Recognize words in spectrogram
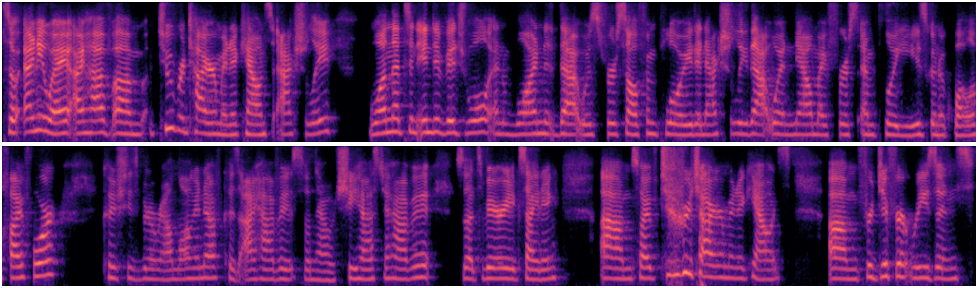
So, anyway, I have um, two retirement accounts actually one that's an individual and one that was for self employed. And actually, that one now my first employee is going to qualify for because she's been around long enough because I have it. So now she has to have it. So that's very exciting. Um, so I have two retirement accounts um, for different reasons.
